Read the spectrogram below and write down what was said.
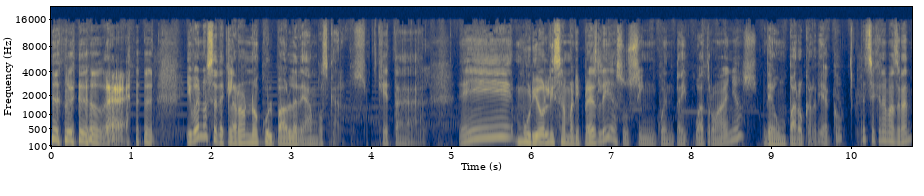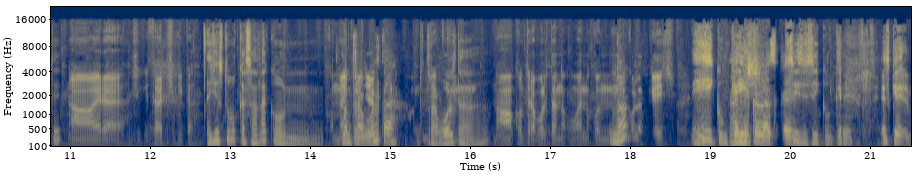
y bueno, se declaró no culpable de ambos cargos. ¿Qué tal? Eh, murió Lisa Marie Presley a sus 54 años de un paro cardíaco. Pensé que era más grande. No, era estaba chiquita. Ella estuvo casada con Con Michael Contravuelta. Jackson. Travolta. ¿verdad? No, con Travolta, no. Bueno, con ¿No? Nicolas Cage. ¡Ey! Con Ah, Cage. Nicolas Cage. Sí, sí, sí, con Cage. Sí. Es que,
